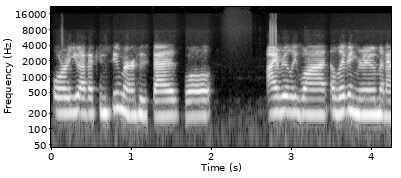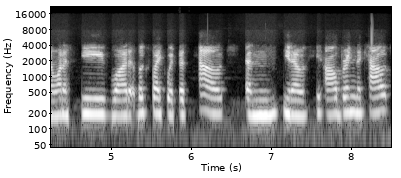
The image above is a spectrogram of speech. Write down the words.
Or you have a consumer who says, well, I really want a living room and I want to see what it looks like with this couch. And, you know, I'll bring the couch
